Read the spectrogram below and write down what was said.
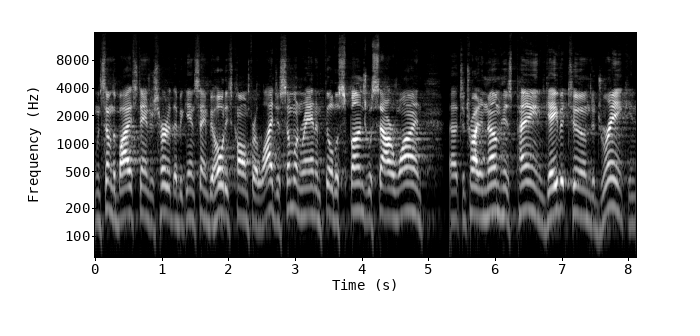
When some of the bystanders heard it, they began saying, Behold, he's calling for Elijah. Someone ran and filled a sponge with sour wine uh, to try to numb his pain, gave it to him to drink, and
